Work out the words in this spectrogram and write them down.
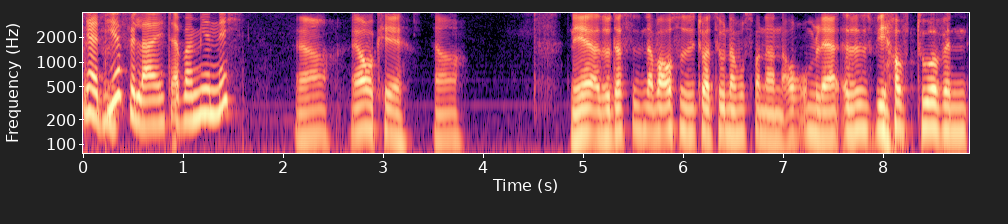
ja, dir vielleicht, aber mir nicht. Ja, ja, okay. Ja. Nee, also das sind aber auch so Situationen, da muss man dann auch umlernen. Es ist wie auf Tour, wenn,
